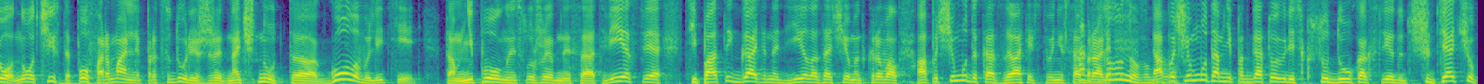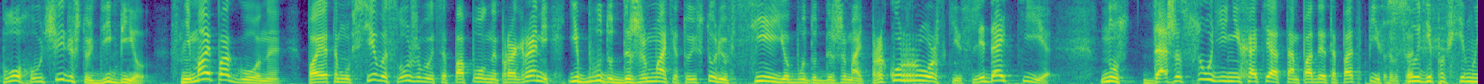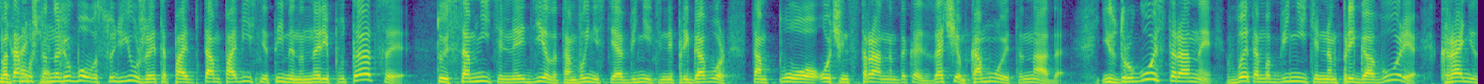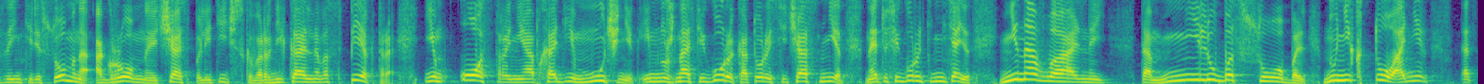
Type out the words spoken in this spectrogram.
то, ну вот чисто по формальной процедуре же начнут э, головы лететь, там неполное служебное соответствие, типа, а ты, гадина, дело зачем открывал, а почему доказательства не собрали, а почему там не подготовились к суду как следует, Ш, тебя что, плохо учили, что ли, дебил? Снимай погоны, поэтому все выслуживаются по полной программе и будут дожимать эту историю, все ее будут дожимать, прокурорские, следаки, ну, даже судьи не хотят там под это подписываться. Судьи по всему не Потому хотят. что на любого судью же это там повиснет именно на репутации. То есть сомнительное дело, там вынести обвинительный приговор, там по очень странным доказательствам. Зачем? Кому это надо? И с другой стороны, в этом обвинительном приговоре крайне заинтересована огромная часть политического радикального спектра. Им остро необходим мученик, им нужна фигура, которой сейчас нет. На эту фигуру не тянет ни Навальный, там ни Люба Соболь, ну никто, они,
